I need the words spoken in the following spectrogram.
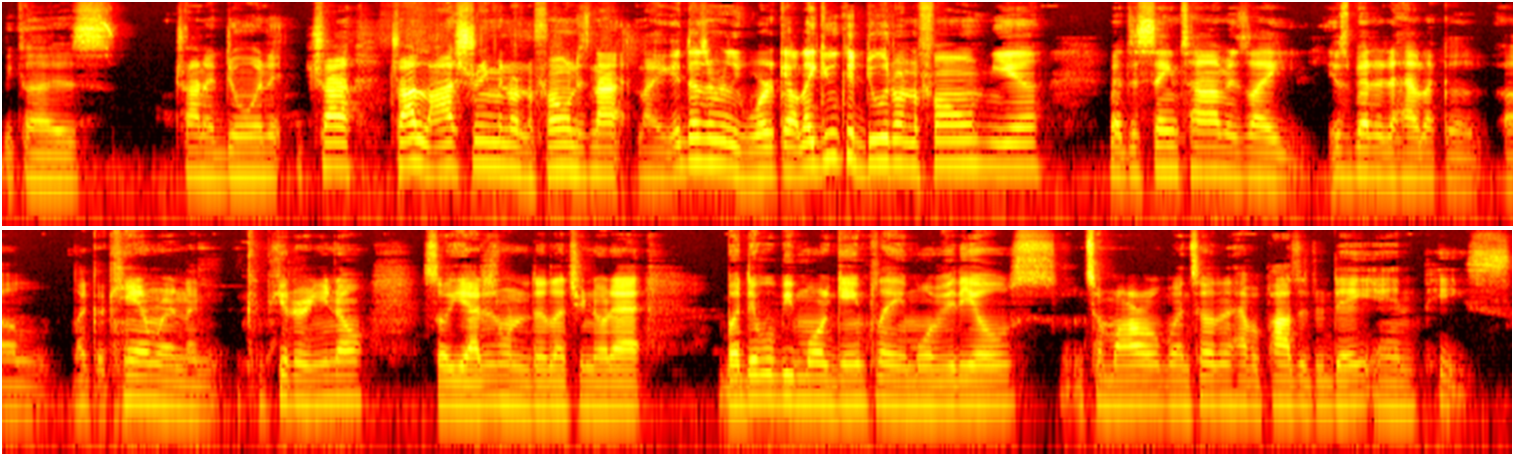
because trying to doing it try try live streaming on the phone is not like it doesn't really work out. Like you could do it on the phone yeah but at the same time it's like it's better to have like a um like a camera and a computer you know? So yeah i just wanted to let you know that. But there will be more gameplay and more videos tomorrow. But until then have a positive day and peace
